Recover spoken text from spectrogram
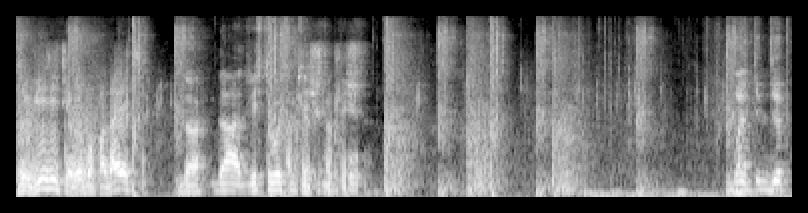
Вы видите, вы попадаете? Да. Да, 280 Отлично, отлично. Валькин дед.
